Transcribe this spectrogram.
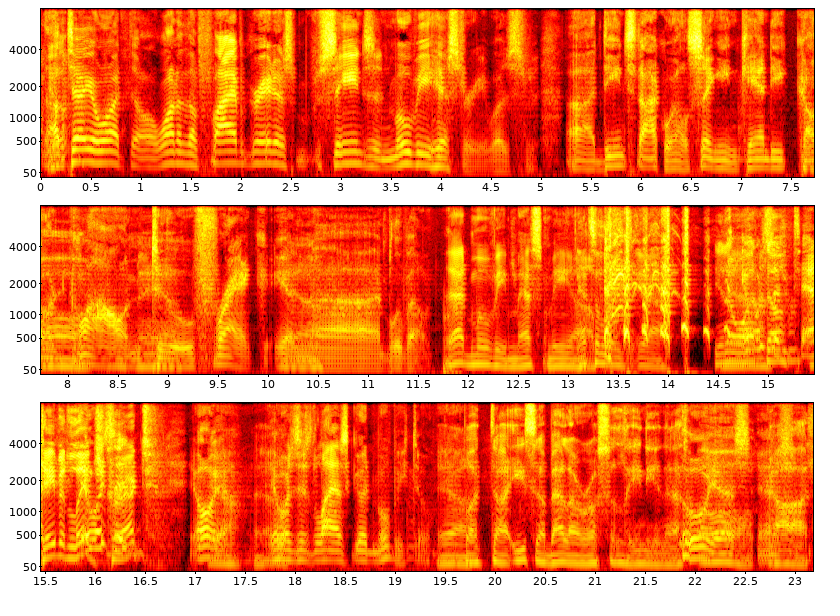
I'll tell you what, though, one of the five greatest scenes in movie history was uh, Dean Stockwell singing "Candy Colored Clown" to Frank in uh, Blue Velvet. That movie messed me up. That's a little, yeah. You know It what though? intense. David Lynch, was in- correct? oh yeah. Yeah, it was his last good movie too. yeah. But uh, Isabella Rossellini and that. Oh, yes, yes. God.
